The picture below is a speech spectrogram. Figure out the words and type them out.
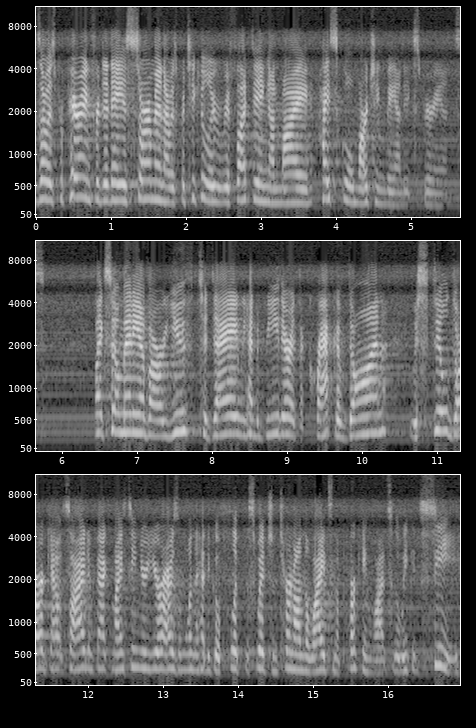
As I was preparing for today's sermon, I was particularly reflecting on my high school marching band experience. Like so many of our youth today, we had to be there at the crack of dawn. It was still dark outside. In fact, my senior year, I was the one that had to go flip the switch and turn on the lights in the parking lot so that we could see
